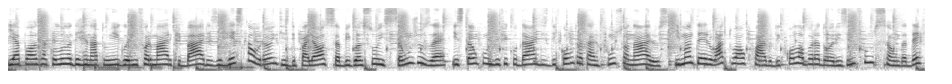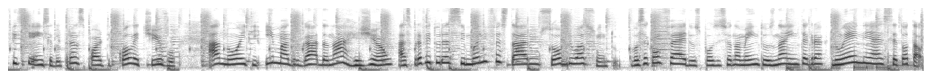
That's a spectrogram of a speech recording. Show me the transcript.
E após a coluna de Renato Igor informar que bares e restaurantes de Palhoça, Biguaçu e São José estão com dificuldades de contratar funcionários e manter o atual quadro de colaboradores em função da deficiência do transporte coletivo, à noite e madrugada na região, as prefeituras se manifestaram sobre o assunto. Você confere os posicionamentos na íntegra no NSC Total.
